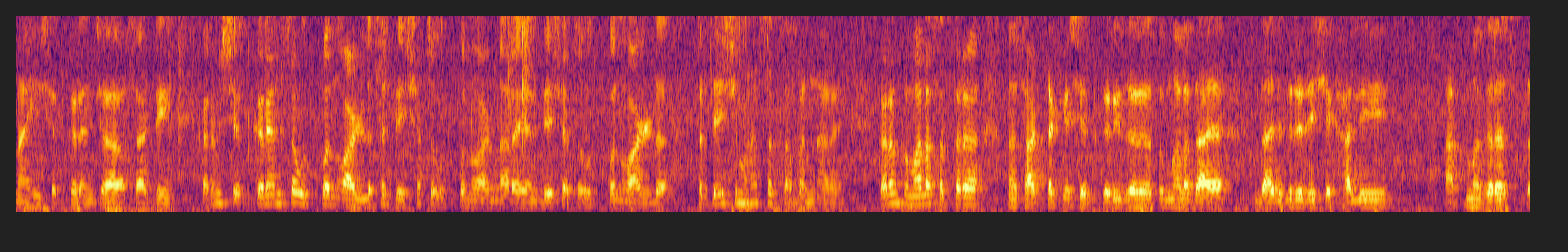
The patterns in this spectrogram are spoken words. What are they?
नाही शेतकऱ्यांच्यासाठी. कारण शेतकऱ्यांचं उत्पन्न वाढलं तर देशाचं उत्पन्न वाढणार आहे आणि देशाचं उत्पन्न वाढलं तर देश महासत्ता बनणार आहे. कारण तुम्हाला सत्तर साठ टक्के शेतकरी जर तुम्हाला दा दारिद्र्य रेषेखाली आत्मग्रस्त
